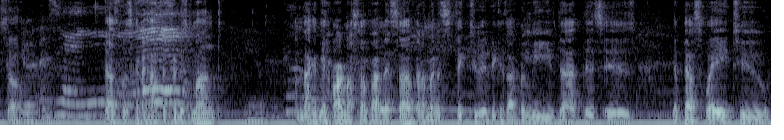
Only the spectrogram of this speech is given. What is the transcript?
So that's what's going to happen for this month. I'm not gonna be hard on myself I mess up, but I'm gonna stick to it because I believe that this is the best way to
